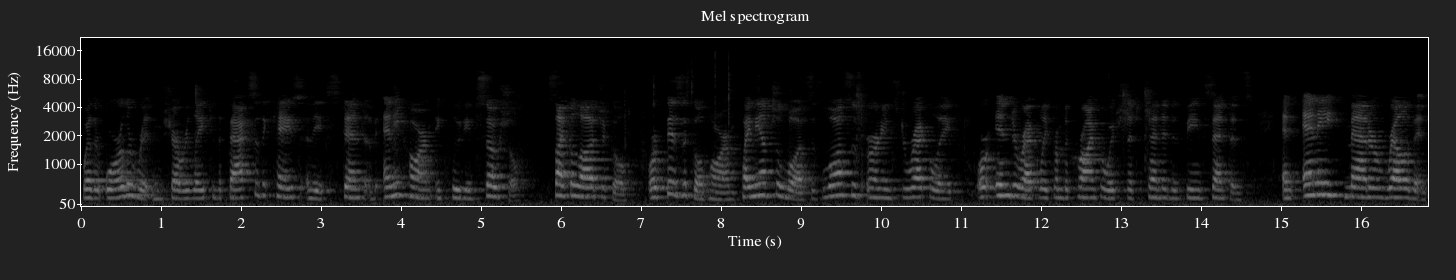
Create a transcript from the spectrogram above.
whether oral or written, shall relate to the facts of the case and the extent of any harm, including social, psychological, or physical harm, financial losses, loss of earnings directly or indirectly from the crime for which the defendant is being sentenced, and any matter relevant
